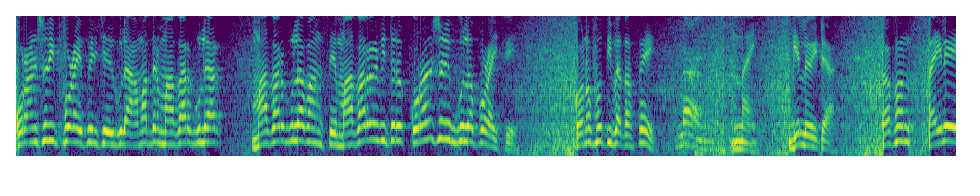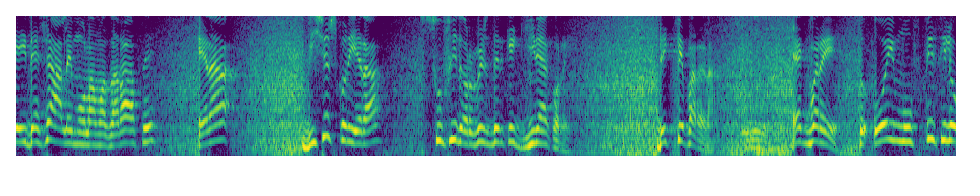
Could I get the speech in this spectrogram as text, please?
কোরআন শরীফ পড়াই ফেলছে, ওইগুলো আমাদের মাজারগুলার মাজারগুলা ভাঙছে মাজারের ভিতরে কোরআন শরীফগুলো পড়াইছে। কোনো প্রতিবাদ আছে? নাই। গেল এটা। তখন তাইলে এই দেশে আলেম ওলামা যারা আছে এরা বিশেষ করে এরা সুফি দরবেশদেরকে ঘৃণা করে। দেখতে পারে না। একবারে তো ওই মুফতি ছিল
